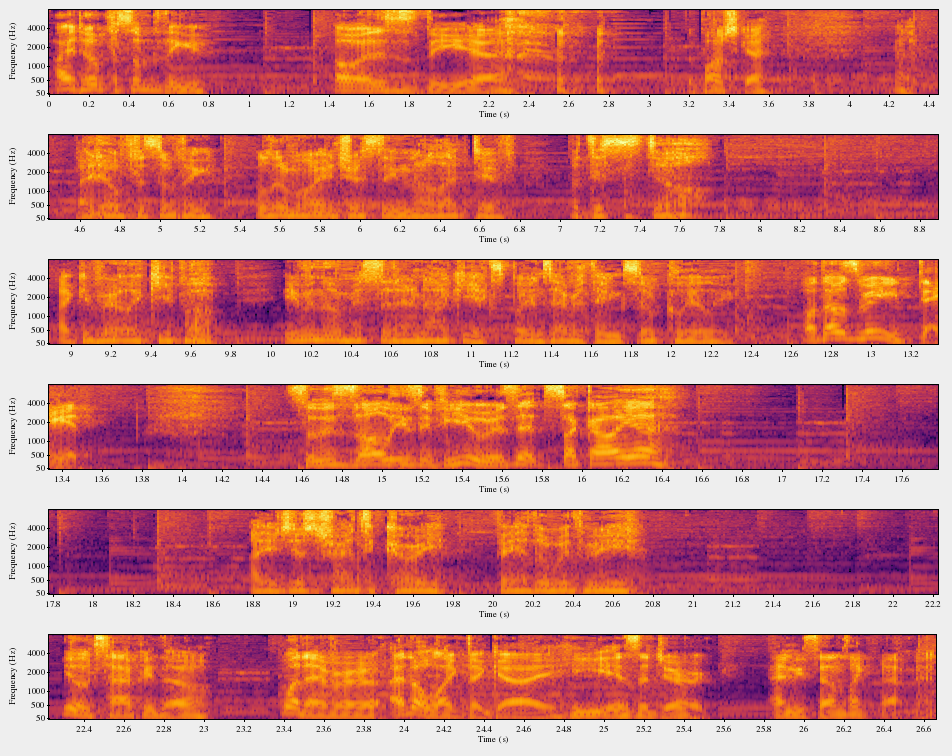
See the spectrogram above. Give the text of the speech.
I'd hope for something... Oh, this is the, uh, the posh guy. Uh, I'd hope for something a little more interesting than elective, but this is dull. I can barely keep up even though Mr. Nanaki explains everything so clearly. Oh, that was me, dang it. So this is all easy for you, is it, Sakuya? Are you just trying to curry favor with me? He looks happy though. Whatever, I don't like that guy, he is a jerk, and he sounds like Batman.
